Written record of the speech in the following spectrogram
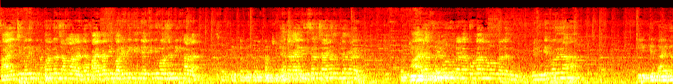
सहा इंची मध्ये कितपर्यंत चालणार आहे? त्या पाईपाची क्वालिटी किती आहे? किती वर्ष टिकणार आहे? याचा काही रिसर्च आहे का तुमच्याकडे? आहे का तुम्ही म्हणून राहिला तोंडाला म्हणून राहिला तुम्ही? मी लिखितमध्ये द्या ना. लिखित आहे तर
